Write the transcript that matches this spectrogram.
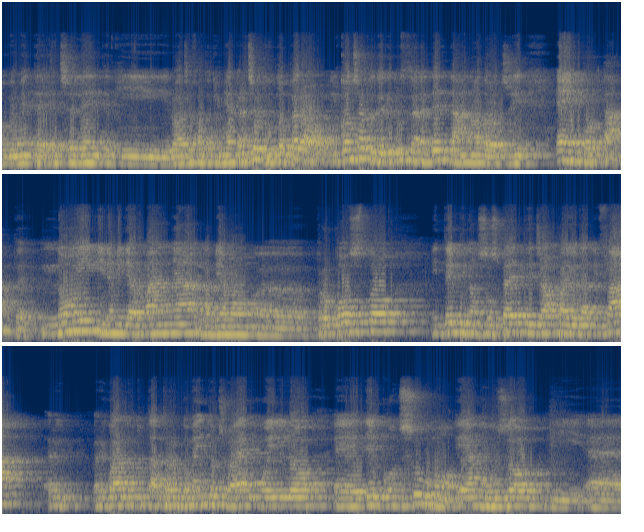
ovviamente eccellente chi lo ha già fatto chi mi ha preceduto, però il concetto di riduzione del danno ad oggi è importante. Noi in Emilia Romagna l'abbiamo eh, proposto in tempi non sospetti già un paio d'anni fa riguardo tutt'altro argomento, cioè quello eh, del consumo e abuso di, eh,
